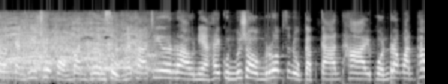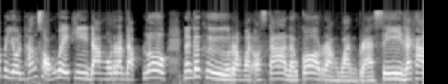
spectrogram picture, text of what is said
ต้นกันที่ช่วงของบันเทิงสุขนะคะ ที่เราเนี่ยให้คุณผู้ชมร่วมสนุกกับการทายผลรางวัลภาพยนตร์ทั้ง 2 เวทีดังระดับโลก นั่นก็คือรางวัลออสการ์แล้วก็รางวัลแรซซี่นะคะ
